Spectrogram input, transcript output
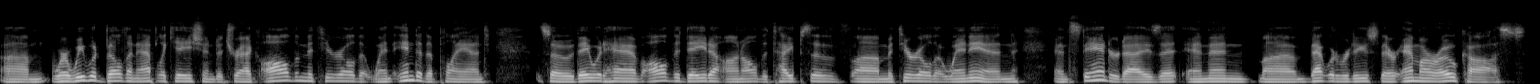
um, where we would build an application to track all the material that went into the plant. So they would have all the data on all the types of uh, material that went in and standardize it, and then um, that would reduce their MRO costs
